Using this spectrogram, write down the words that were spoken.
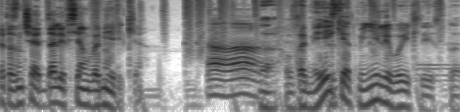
это означает дали всем в Америке. А-а-а. Да, в Америке отменили waitlist, да.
